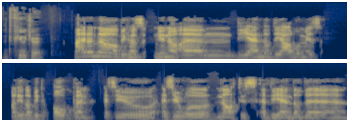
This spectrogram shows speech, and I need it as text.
in the future? I don't know because you know um the end of the album is a little bit open as you as you will notice at the end of the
